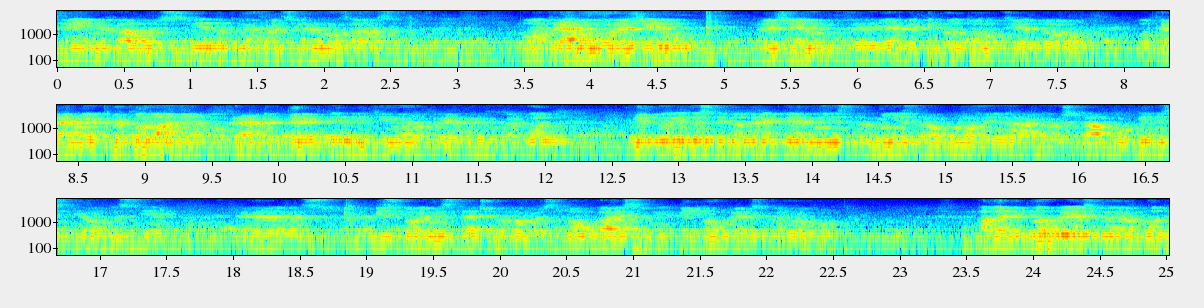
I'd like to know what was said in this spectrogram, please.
Сергій Михайлович свідок, ми працюємо зараз по окремому режиму, режим е, якби, підготовки до окремих виконання окремих директив, які ми отримуємо. Так от, у відповідності до директиви міністра, міністра оборони Генерального штабу в Вінницькій області е, військове містечко номер 100 в Гайсові відновлює свою роботу. Але відновлює свою роботу,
